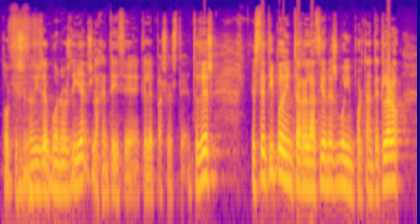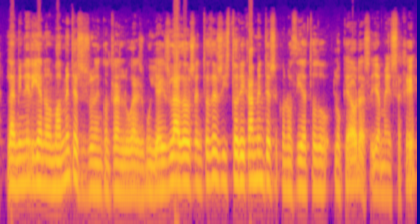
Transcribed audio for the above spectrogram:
porque si no dices buenos días, la gente dice, ¿qué le pasa a este? Entonces, este tipo de interrelación es muy importante. Claro, la minería normalmente se suele encontrar en lugares muy aislados, entonces históricamente se conocía todo lo que ahora se llama SG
